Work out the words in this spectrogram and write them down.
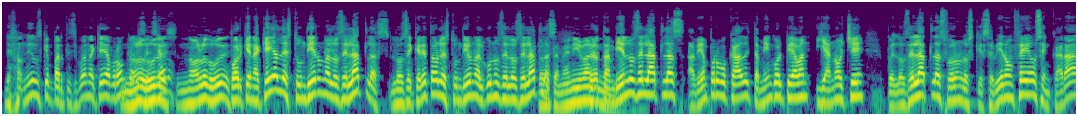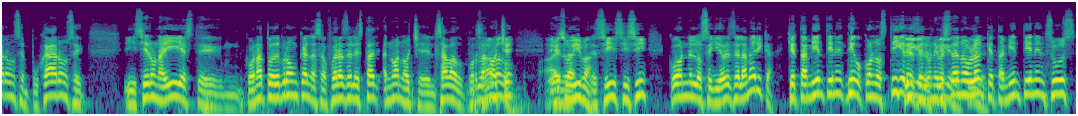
de los mismos que participaron en aquella bronca. No lo dudes, no lo dudes. Porque en aquellas les tundieron a los del Atlas. Los de Querétaro les tundieron a algunos de los del Atlas. Pero también, iban... Pero también los del Atlas habían provocado y también golpeaban. Y anoche, pues los del Atlas fueron los que se vieron feos, se encararon, se empujaron, se hicieron ahí este conato de bronca en las afueras del estadio. No anoche, el sábado por la noche. A eso iba. Sí, sí, sí. Con los seguidores del América. Que también tienen, digo, con los Tigres, de la Universidad de Nuevo León, que también tienen sus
